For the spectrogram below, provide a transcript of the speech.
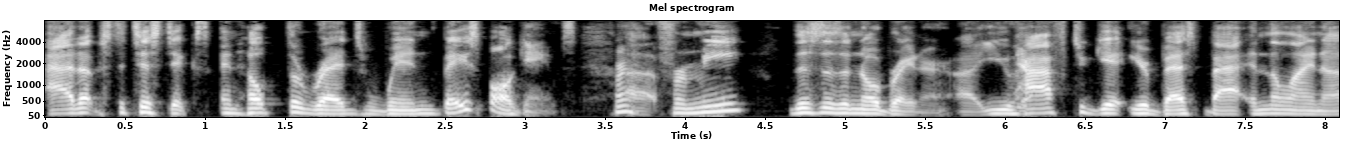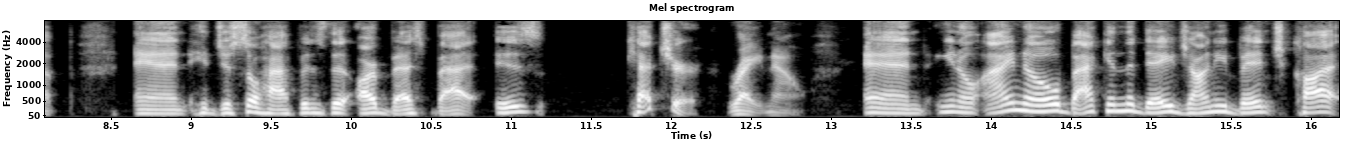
add up statistics and help the Reds win baseball games. Right. Uh, for me, this is a no brainer. Uh, you Yeah. have to get your best bat in the lineup. And it just so happens that our best bat is catcher right now. And, you know, I know back in the day, Johnny Bench caught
